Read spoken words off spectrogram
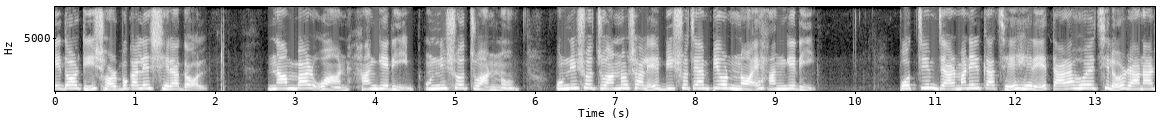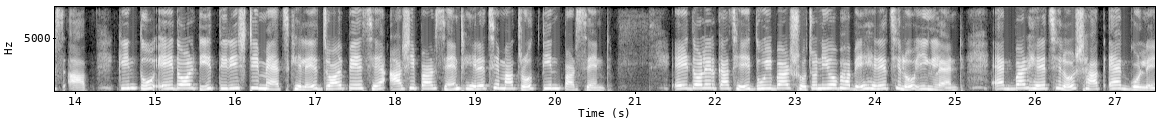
এই দলটি সর্বকালের সেরা দল। নাম্বার ওয়ান, হাঙ্গেরি, উনিশশো চুয়ান্ন। উনিশশো চুয়ান্ন সালে বিশ্ব চ্যাম্পিয়ন নয় হাঙ্গেরি। পশ্চিম জার্মানির কাছে হেরে তারা হয়েছিল রানার্স আপ। কিন্তু এই দলটি তিরিশটি ম্যাচ খেলে জয় পেয়েছে আশি পারসেন্ট, হেরেছে মাত্র তিন পারসেন্ট। এই দলের কাছে দুইবার শোচনীয়ভাবে হেরেছিল ইংল্যান্ড। একবার হেরেছিল সাত এক গোলে।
